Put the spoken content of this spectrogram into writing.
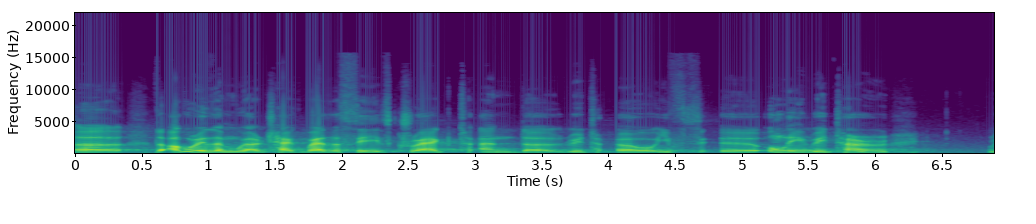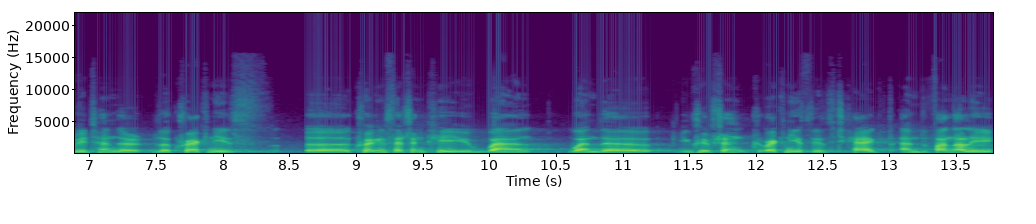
uh, the algorithm will check whether C is correct and uh, uh, if uh, only return return the, the correctness uh, correctness session key when when the encryption correctness is checked, and finally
